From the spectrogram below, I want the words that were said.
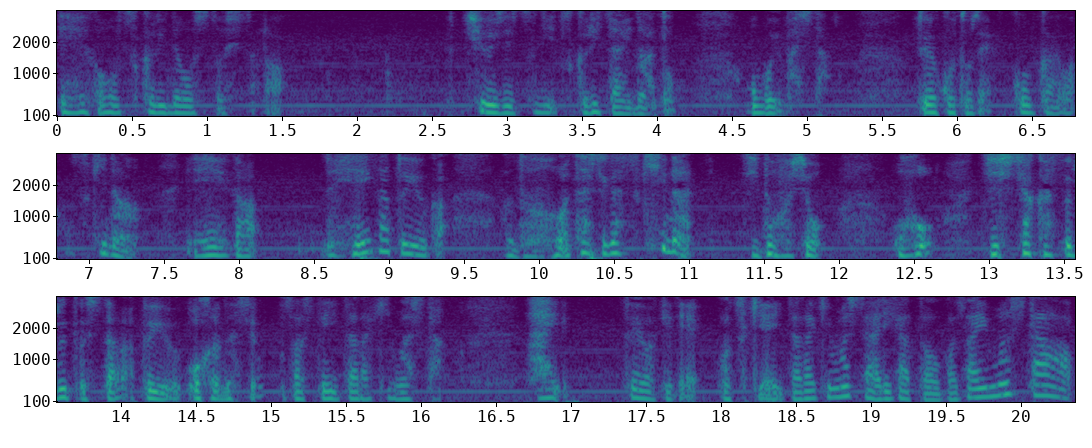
映画を作り直すとしたら、忠実に作りたいなと思いました。ということで、今回は好きな映画、映画というか、あの、私が好きな児童書を実写化するとしたらというお話をさせていただきました。はい。というわけでお付き合いいただきましてありがとうございました。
